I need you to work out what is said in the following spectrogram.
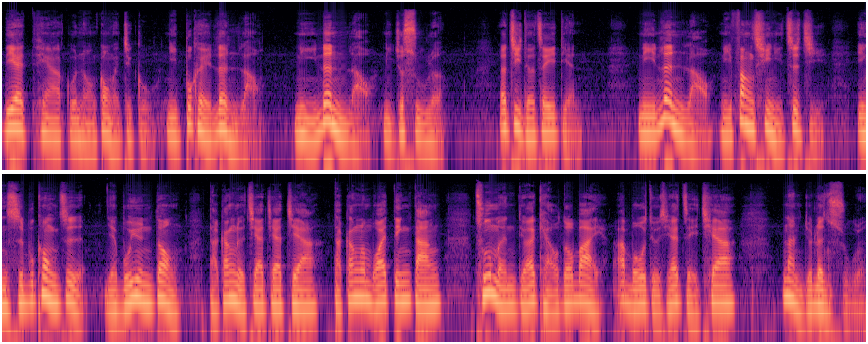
你要听阿君宏讲的这句，你不可以认老，你认老你就输了，要记得这一点。你认老，你放弃你自己，饮食不控制，也不运动，打工就加加加，打工拢不爱叮当，出门就爱骑多摆，啊无就是爱坐车。那你就认输了，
